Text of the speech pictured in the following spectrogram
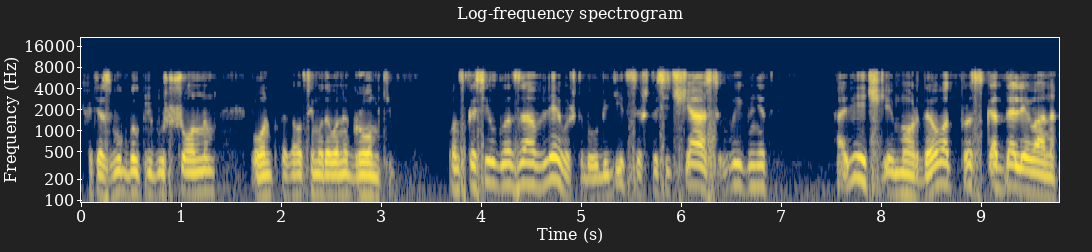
Хотя звук был приглушенным, он показался ему довольно громким. Он скосил глаза влево, чтобы убедиться, что сейчас выглянет овечья морда отпрыска Даливана.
